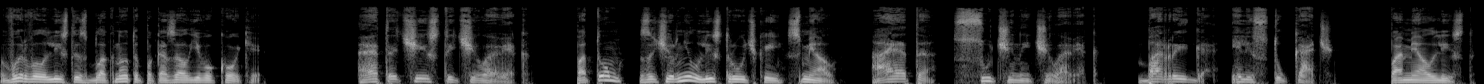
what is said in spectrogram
Вырвал лист из блокнота, показал его Коке. «Это чистый человек». Потом зачернил лист ручкой, смял. «А это сученный человек. Барыга или стукач». Помял лист.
